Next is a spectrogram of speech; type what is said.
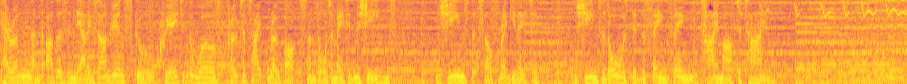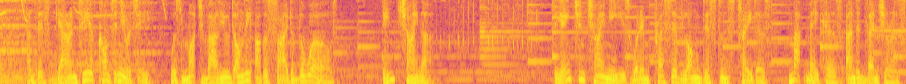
Heron and others in the Alexandrian school created the world's prototype robots and automated machines. Machines that self-regulated. Machines that always did the same thing time after time. And this guarantee of continuity was much valued on the other side of the world, in China. The ancient Chinese were impressive long-distance traders, map makers and adventurers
